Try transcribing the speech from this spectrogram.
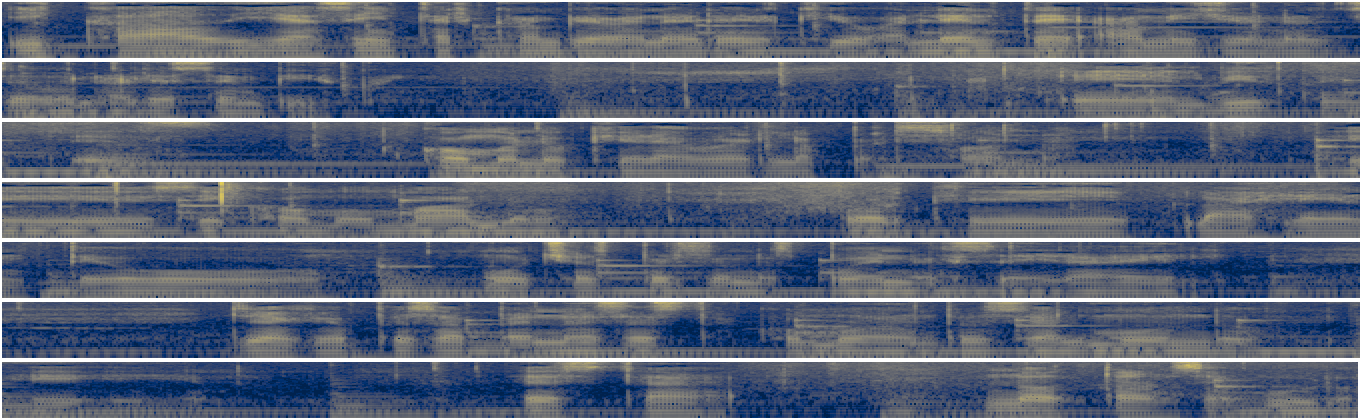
y cada día se intercambiaban el equivalente a millones de dólares en Bitcoin. El Bitcoin es como lo quiera ver la persona, eh, sí como malo, porque la gente o muchas personas pueden acceder a él, ya que pues apenas está acomodándose al mundo, y está no tan seguro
